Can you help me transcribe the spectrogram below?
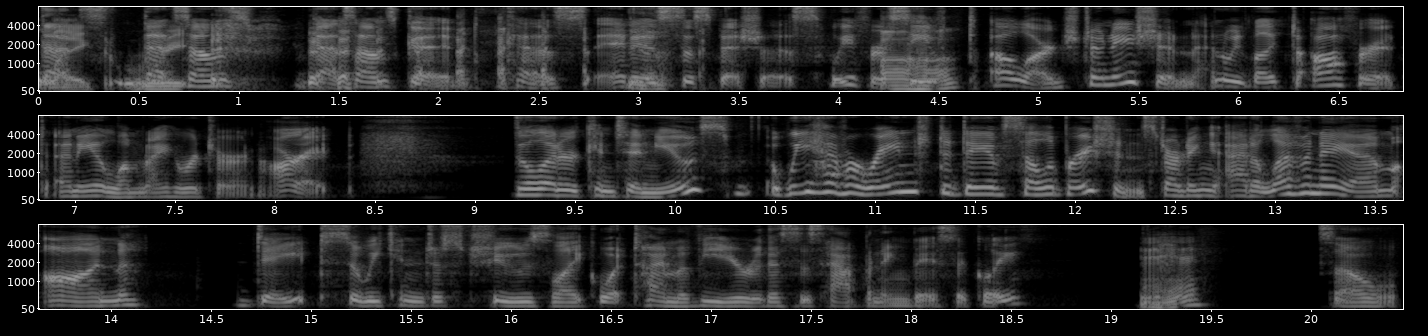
That's like that sounds that sounds good because it is Yeah. suspicious. We've Uh-huh. received a large donation and we'd like to offer it to any alumni who return. All right. The letter continues. We have arranged a day of celebration starting at 11 a.m. on date, so we can just choose like what time of year this is happening, basically. Mhm. So,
